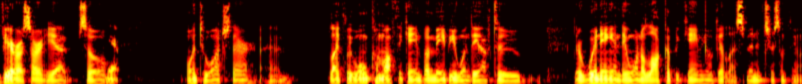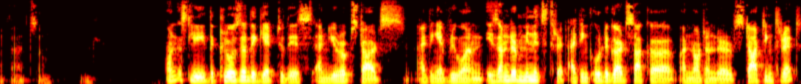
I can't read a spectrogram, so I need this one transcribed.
Vieira, sorry, yeah. So Yeah. one to watch there. Um, likely won't come off the game, but maybe when they have to, they're winning and they want to lock up a game, he'll get less minutes or something like that. So honestly, the closer they get to this and Europe starts, I think everyone is under minutes threat. I think Odegaard, Saka are not under starting threat,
